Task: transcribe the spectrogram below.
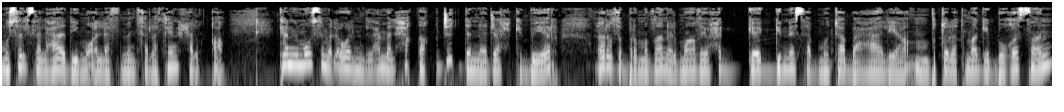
مسلسل عادي مؤلف من 30 حلقة. كان الموسم الأول من العمل حقق جدا نجاح كبير. عرض برمضان الماضي وحقق نسب متابعة عالية من بطولة ماجي بوغصن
